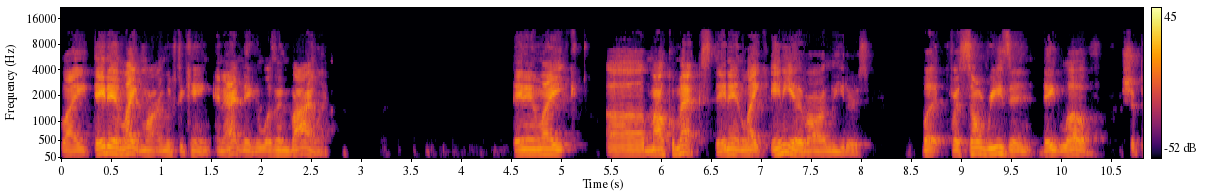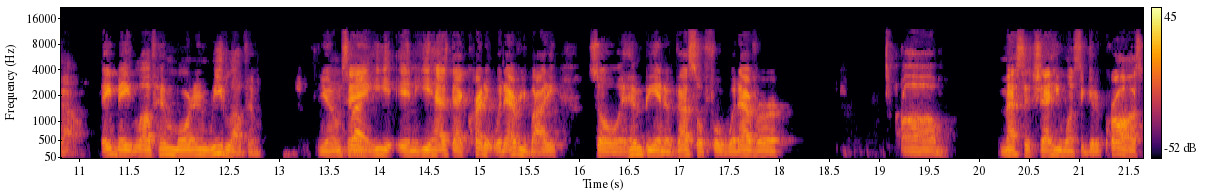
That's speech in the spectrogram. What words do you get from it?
Like they didn't like Martin Luther King, and that nigga wasn't violent. They didn't like uh, Malcolm X. They didn't like any of our leaders, but for some reason they love Chappelle. They may love him more than we love him. You know what I'm saying? Right. He and he has that credit with everybody. So him being a vessel for whatever um, message that he wants to get across,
